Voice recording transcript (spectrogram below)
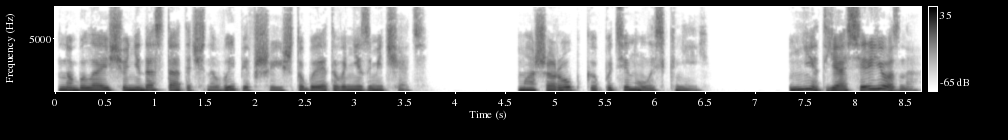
но была еще недостаточно выпившей, чтобы этого не замечать. Маша робко потянулась к ней. «Нет, я серьезно.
